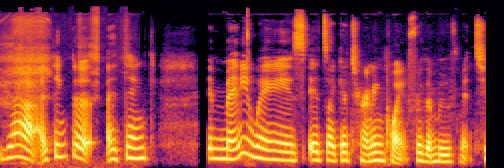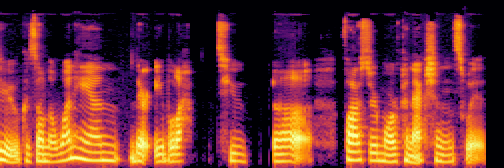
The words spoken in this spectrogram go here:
Yeah. yeah, I think that I think in many ways it's like a turning point for the movement too, because on the one hand they're able to to uh, foster more connections with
